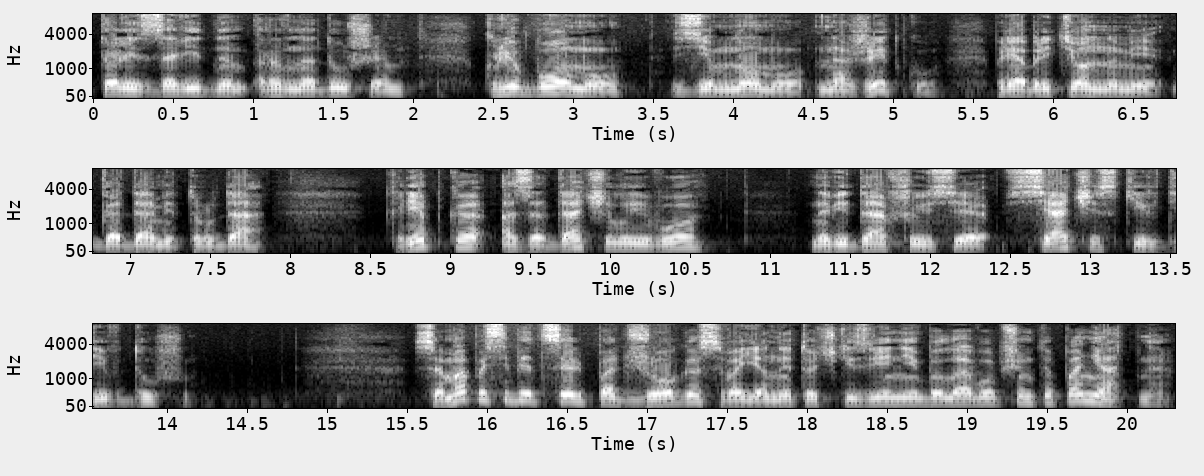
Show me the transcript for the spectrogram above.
то ли с завидным равнодушием к любому земному нажитку, приобретенными годами труда, крепко озадачила его навидавшуюся всяческих див душу. Сама по себе цель поджога с военной точки зрения была, в общем-то, понятна.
